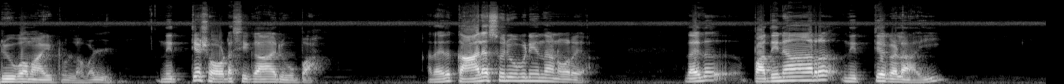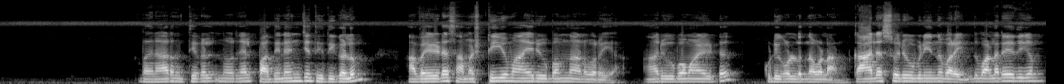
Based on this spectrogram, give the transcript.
രൂപമായിട്ടുള്ളവൾ. നിത്യ ഷോഡശികാരൂപ അതായത് കാലസ്വരൂപിണി എന്നാണ് പറയുക. അതായത് പതിനാറ് നിത്യകളായി. പതിനാറ് നിത്യകൾ എന്ന് പറഞ്ഞാൽ പതിനഞ്ച് തിഥികളും അവയുടെ സമഷ്ടിയുമായ രൂപം എന്നാണ് പറയുക. ആ രൂപമായിട്ട് കുടികൊള്ളുന്നവളാണ്. കാലസ്വരൂപിണി എന്ന് പറയും. ഇത് വളരെയധികം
